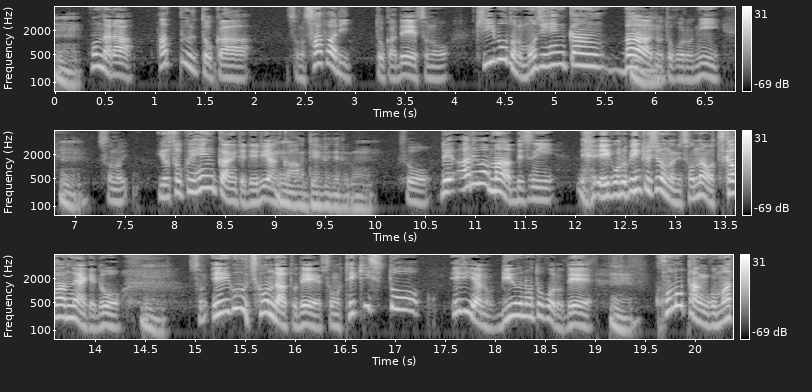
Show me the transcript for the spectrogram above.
うん。ほんなら、アップルとか、そのサファリとかで、その、キーボードの文字変換バーのところに、うん。その、予測変換って出るやんか。うん、出る出る。うん。そう。で、あれはまあ別に、英語の勉強しようのにそんなのは使わんのやけど、うん。その英語を打ち込んだ後で、そのテキストエリアのビューのところで、うん。この単語間違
